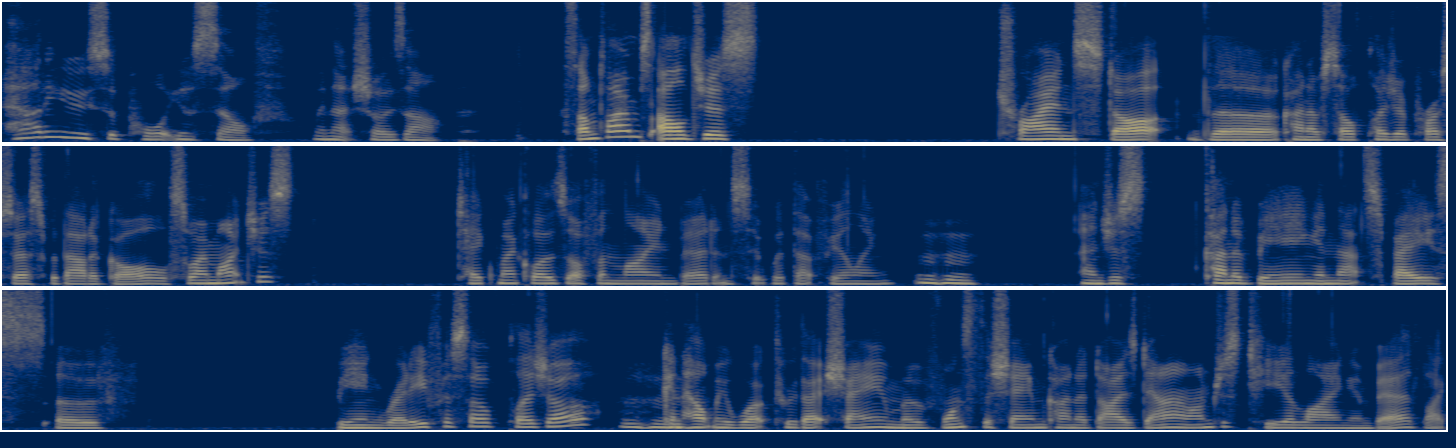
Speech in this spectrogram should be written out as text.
how do you support yourself when that shows up Sometimes I'll just try and start the kind of self pleasure process without a goal. So I might just take my clothes off and lie in bed and sit with that feeling mm-hmm. and just kind of being in that space of being ready for self pleasure Mm-hmm. can help me work through that shame of once the shame kind of dies down, I'm just here lying in bed. Like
